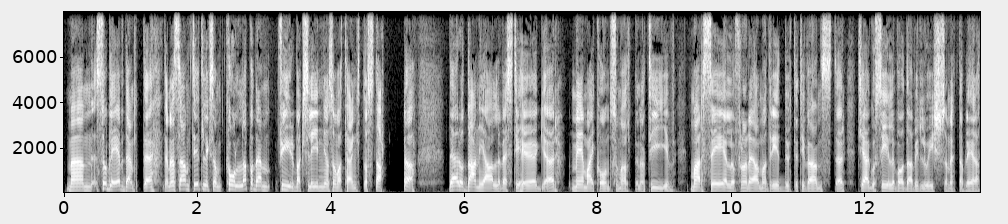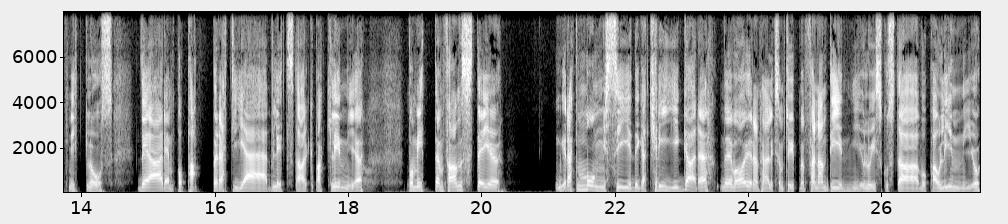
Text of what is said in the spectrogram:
Men så blev det inte. Men samtidigt, liksom, kolla på den fyrbackslinjen som var tänkt att starta. Där och Dani Alves till höger med Maicon som alternativ. Marcelo från Real Madrid ute till vänster. Thiago Silva och David Luiz som etablerat mittlås. Det är en på pappret jävligt stark backlinje. På mitten fanns det ju rätt mångsidiga krigare. Det var ju den här liksom typen Fernandinho, Luis Gustavo, Paulinho.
